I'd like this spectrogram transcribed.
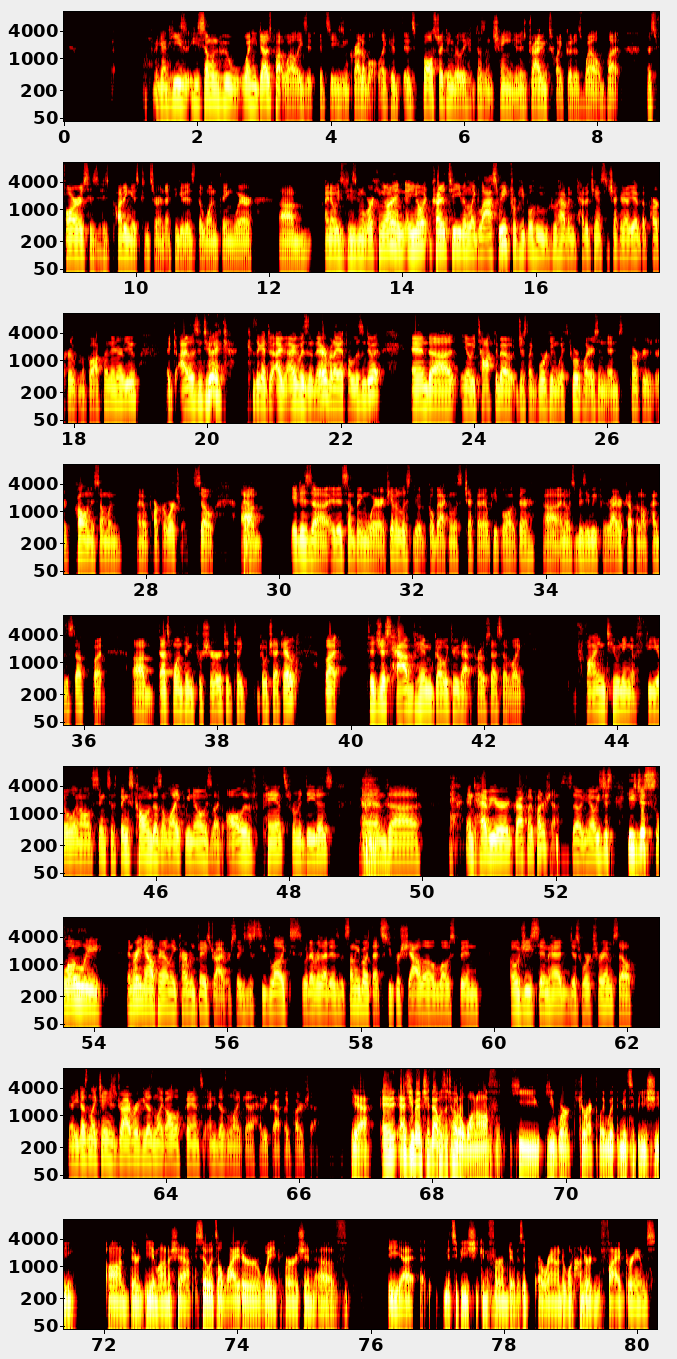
again, he's he's someone who when he does putt well, he's it's he's incredible. Like it, ball striking really doesn't change, and his driving's quite good as well. But as far as his his putting is concerned, I think it is the one thing where um, I know he's, he's been working on. And, and, you know what? Credit to even like last week for people who who haven't had a chance to check it out yet. The Parker McLaughlin interview, like I listened to it because I got to, I, I, wasn't there, but I got to listen to it. And uh, you know, we talked about just like working with tour players, and, and Parker or Collin is someone I know Parker works with. So. Yeah. Um, it is uh it is something where if you haven't listened to it, go back and let's check that out, people out there. Uh, I know it's a busy week with Ryder Cup and all kinds of stuff, but uh, that's one thing for sure to take go check out. But to just have him go through that process of like fine tuning a feel and all these things. So things Collin doesn't like, we know, is like olive pants from Adidas and uh, and heavier graphite putter shafts. So you know he's just he's just slowly and right now apparently carbon face driver. So he's just he likes whatever that is. But something about that super shallow low spin OG sim head just works for him. So yeah, he doesn't like change his driver. He doesn't like all the fans, and he doesn't like a heavy graphite putter shaft. Yeah, and as you mentioned, that was a total one-off. He he worked directly with Mitsubishi on their Diamana shaft, so it's a lighter weight version of the uh, Mitsubishi. Confirmed it was a, around 105 grams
